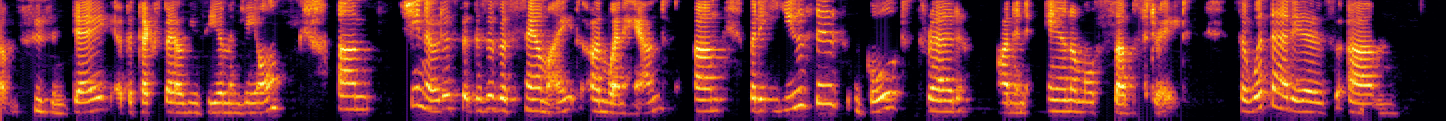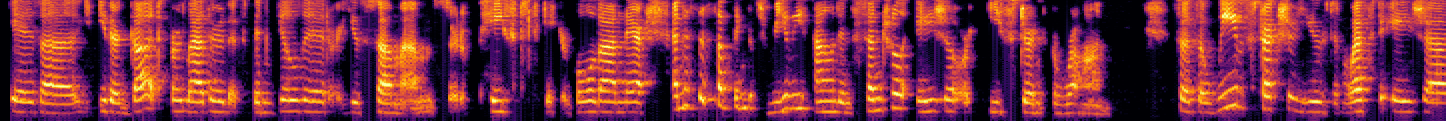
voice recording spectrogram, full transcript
um, Susan Day at the Textile Museum in Lyon. Um, she noticed that this is a samite on one hand, um, but it uses gold thread on an animal substrate. So what that is um, is uh, either gut or leather that's been gilded, or use some um, sort of paste to get your gold on there. And this is something that's really found in Central Asia or Eastern Iran. So it's a weave structure used in West Asia,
